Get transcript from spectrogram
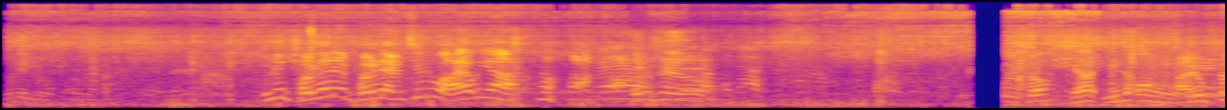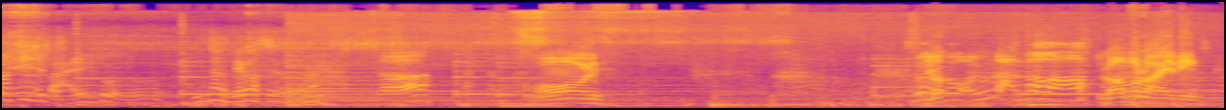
누님 별내는 별내 MT로 와요 그냥. 그러세요. 내가 인상, 어, 아욕 터치지 말고. 인상 내가 써야 되나? 자, 어이, 너 이거 얼굴 안 나와. 러브 라이딩.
